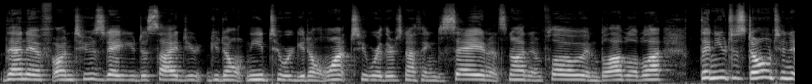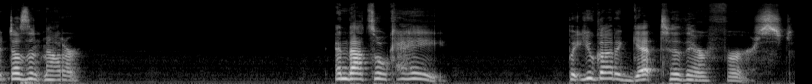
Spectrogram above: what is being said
then if on Tuesday you decide you, you don't need to or you don't want to or there's nothing to say and it's not in flow and blah, blah, blah, then you just don't and it doesn't matter. And that's okay. But you got to get to there first.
